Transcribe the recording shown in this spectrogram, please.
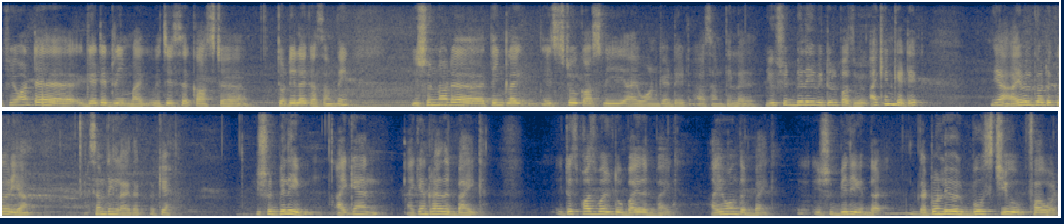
if you want to get a dream bike which is cost uh, 20 lakh or something you should not uh, think like it's too costly i won't get it or something like that. You should believe it will possible. I can get it. Yeah i will go to korea. Something like that okay? You should believe. I can i can drive that bike. It is possible to buy that bike. I own that bike. You should believe that. That only will boost you forward.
